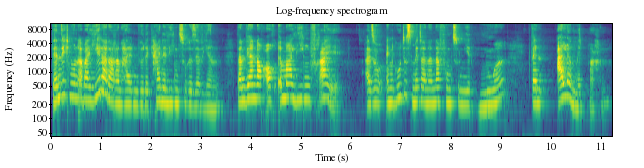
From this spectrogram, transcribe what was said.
Wenn sich nun aber jeder daran halten würde, keine Liegen zu reservieren, dann wären doch auch immer Liegen frei. Also ein gutes Miteinander funktioniert nur, wenn alle mitmachen.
